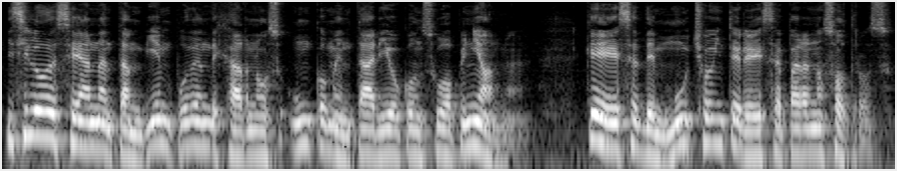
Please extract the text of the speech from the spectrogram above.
Y si lo desean, también pueden dejarnos un comentario con su opinión, que es de mucho interés para nosotros.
